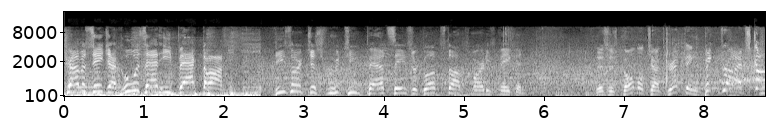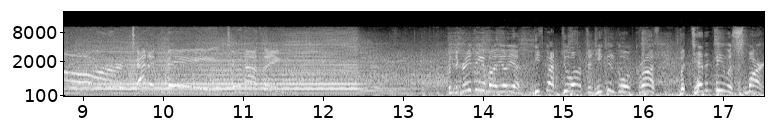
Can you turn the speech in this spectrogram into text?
Travis Zajac, who was that he backed off? These aren't just routine pad saves or glove stops Marty's making. This is Kovalchuk drifting. Big drive. Score! Tedenby! 2-0. But the great thing about Ilya, he's got two options. He could go across, but Tedenby was smart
